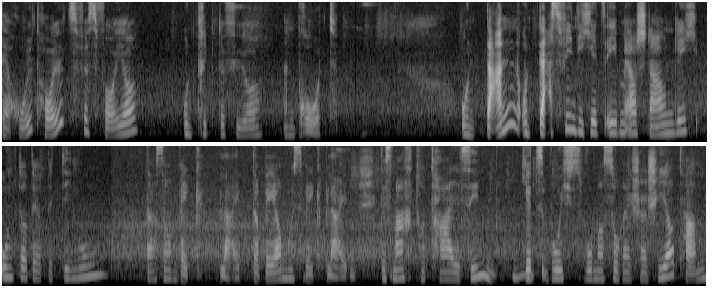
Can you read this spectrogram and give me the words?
der holt Holz fürs Feuer und kriegt dafür ein Brot. Und dann, und das finde ich jetzt eben erstaunlich, unter der Bedingung, dass er wegbleibt. Der Bär muss wegbleiben. Das macht total Sinn, jetzt wo, ich's, wo wir so recherchiert haben.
